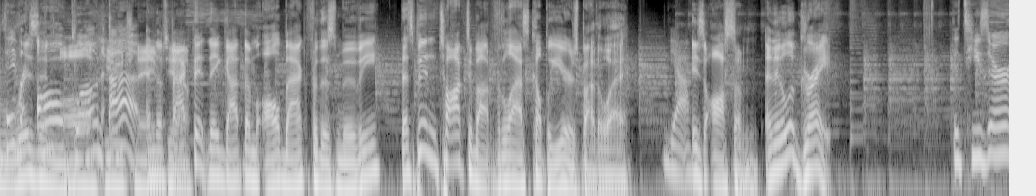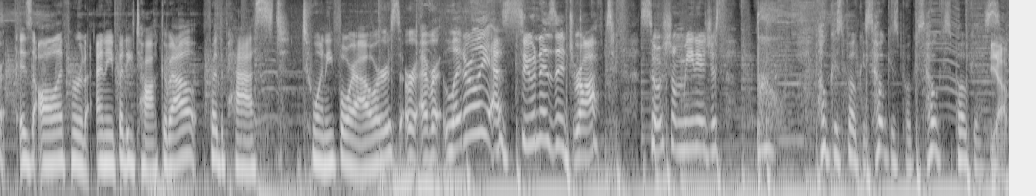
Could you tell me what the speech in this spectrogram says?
They've risen. all blown huge up. names. and the yeah. fact that they got them all back for this movie, that's been talked about for the last couple years, by the way, yeah. is awesome. And they look great. the teaser is all I've heard anybody talk about for the past 24 hours or ever. Literally, as soon as it dropped, social media just poof, hocus pocus, hocus pocus, hocus pocus. Yep.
